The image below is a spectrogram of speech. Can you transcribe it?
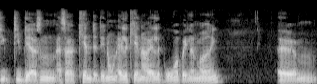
de, de bliver sådan, altså kendte. Det er nogen, alle kender, og alle bruger på en eller anden måde, ikke? Øhm,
